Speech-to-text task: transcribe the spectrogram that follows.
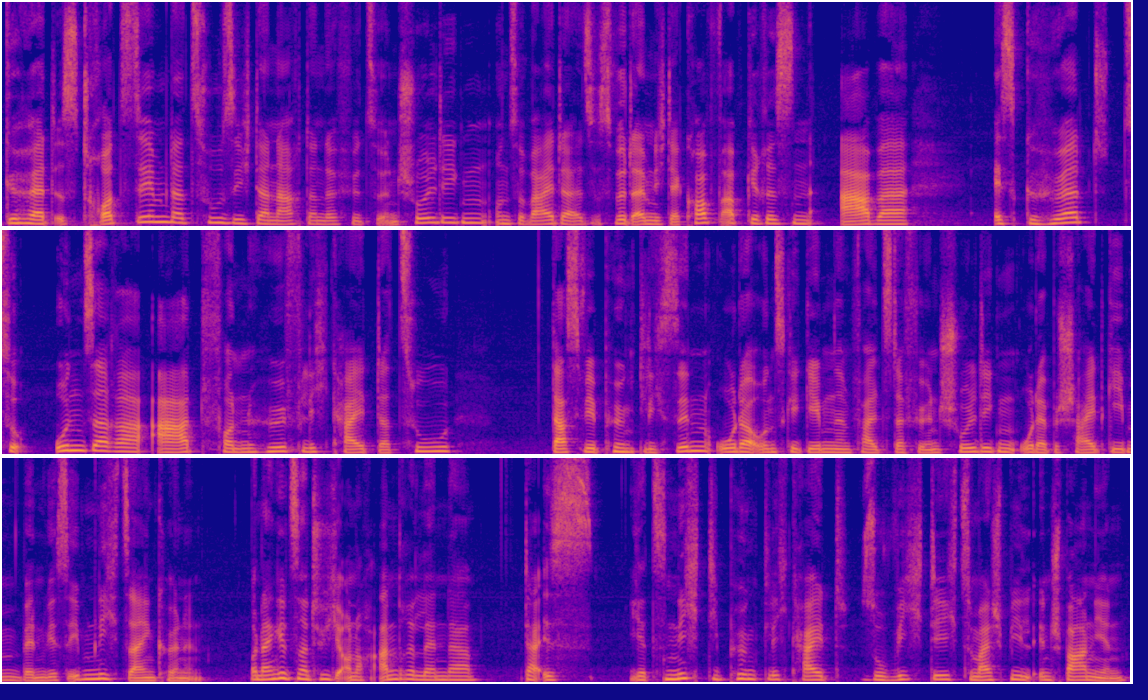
gehört es trotzdem dazu, sich danach dann dafür zu entschuldigen und so weiter. Also es wird einem nicht der Kopf abgerissen, aber es gehört zu unserer Art von Höflichkeit dazu, dass wir pünktlich sind oder uns gegebenenfalls dafür entschuldigen oder Bescheid geben, wenn wir es eben nicht sein können. Und dann gibt es natürlich auch noch andere Länder, da ist jetzt nicht die Pünktlichkeit so wichtig, zum Beispiel in Spanien.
